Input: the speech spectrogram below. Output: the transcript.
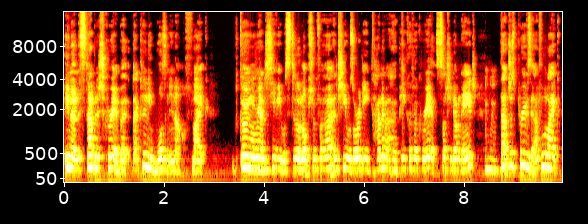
you know, an established career, but that clearly wasn't enough. Like going on Mm. reality TV was still an option for her, and she was already kind of at her peak of her career at such a young age. Mhm. That just proves it. I feel like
